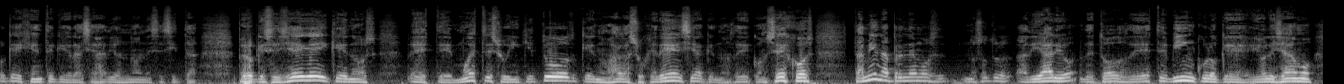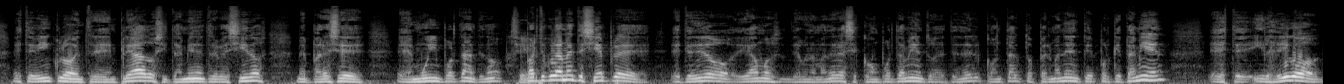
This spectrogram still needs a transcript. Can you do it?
porque hay gente que gracias a Dios no necesita, pero que se llegue y que nos este, muestre su inquietud, que nos haga sugerencias, que nos dé consejos. También aprendemos nosotros a diario de todos, de este vínculo que yo le llamo, este vínculo entre empleados y también entre vecinos, me parece eh, muy importante, ¿no? Particularmente siempre he tenido, digamos, de alguna manera ese comportamiento de tener contacto permanente, porque también, este, y les digo,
